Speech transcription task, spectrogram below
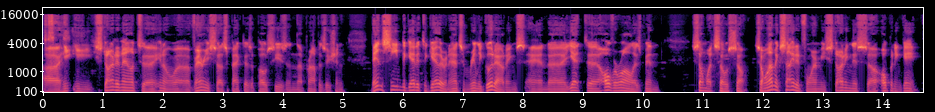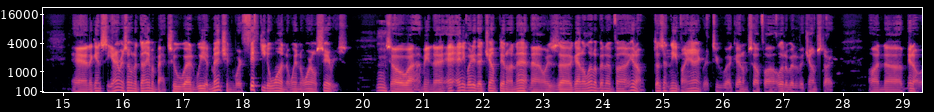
Uh, he, he started out, uh, you know, uh, very suspect as a postseason uh, proposition, then seemed to get it together and had some really good outings, and uh, yet uh, overall has been somewhat so-so. So I'm excited for him. He's starting this opening game, and against the Arizona Diamondbacks, who we had mentioned were 50 to one to win the World Series. Mm. So I mean, anybody that jumped in on that now has got a little bit of, you know, doesn't need Viagra to get himself a, a little bit of a jump start on uh, you know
